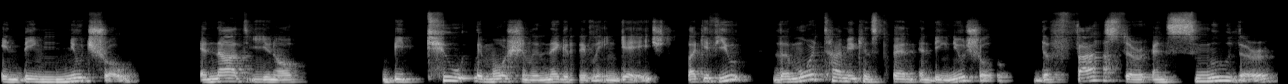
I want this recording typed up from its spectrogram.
in being neutral and not, you know, be too emotionally negatively engaged. Like if you, the more time you can spend in being neutral, the faster and smoother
